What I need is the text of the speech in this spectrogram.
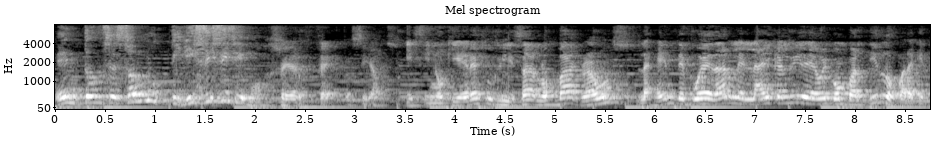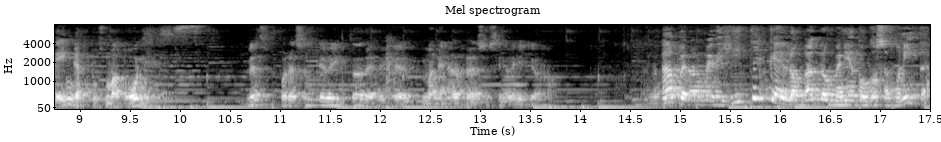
Entonces son utilísimos. Perfecto, sigamos. Y si no quieres utilizar los backgrounds, la gente puede darle like al video y compartirlo para que tengas tus matones. ¿Ves? Por eso es que Víctor es el que maneja las redes sociales y yo no. Ah, pero me dijiste que los backgrounds venían con cosas bonitas.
